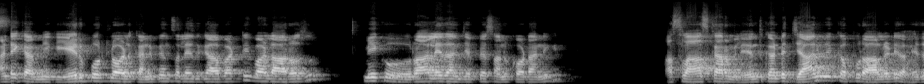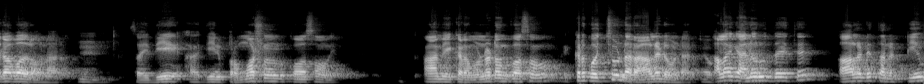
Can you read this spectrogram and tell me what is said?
అంటే ఇక మీకు ఎయిర్పోర్ట్లో వాళ్ళు కనిపించలేదు కాబట్టి వాళ్ళు ఆ రోజు మీకు రాలేదని చెప్పేసి అనుకోవడానికి అసలు ఆస్కారం లేదు. ఎందుకంటే జాన్వీ కపూర్ ఆల్రెడీ హైదరాబాద్లో ఉన్నారు. సో ఇది దీని ప్రమోషన్ కోసం ఆమె ఇక్కడ ఉండటం కోసం ఇక్కడికి వచ్చి ఉండారు ఆల్రెడీ ఉండారు. అలాగే అనిరుద్ధ్ అయితే ఆల్రెడీ తన టీం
